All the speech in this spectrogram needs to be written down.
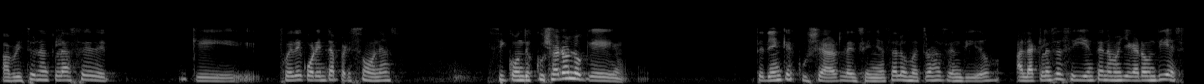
abriste una clase de, que fue de 40 personas? Si cuando escucharon lo que tenían que escuchar, la enseñanza de los maestros ascendidos, a la clase siguiente nada más llegaron 10.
